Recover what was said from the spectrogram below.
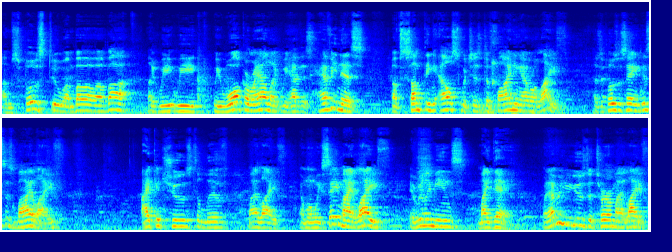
I'm supposed to, I'm blah blah blah blah. Like we we we walk around like we have this heaviness of something else which is defining our life, as opposed to saying, This is my life. I could choose to live my life. And when we say my life, it really means my day. Whenever you use the term my life,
